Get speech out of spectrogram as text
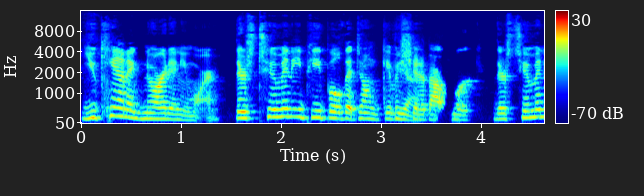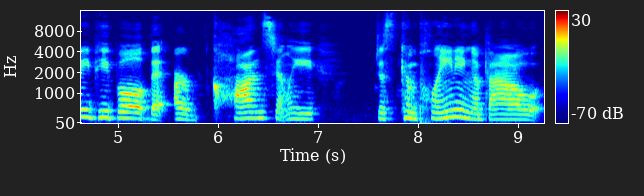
you can't ignore it anymore. There's too many people that don't give a Yeah. shit about work. There's too many people that are constantly just complaining about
